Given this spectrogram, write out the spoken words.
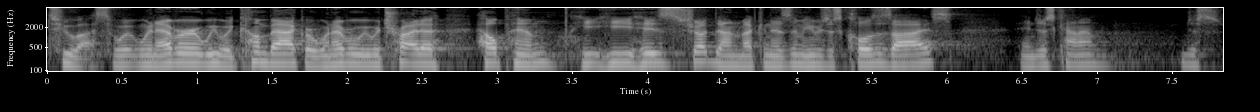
to us. Whenever we would come back or whenever we would try to help him, he, he, his shutdown mechanism, he would just close his eyes and just kind of just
